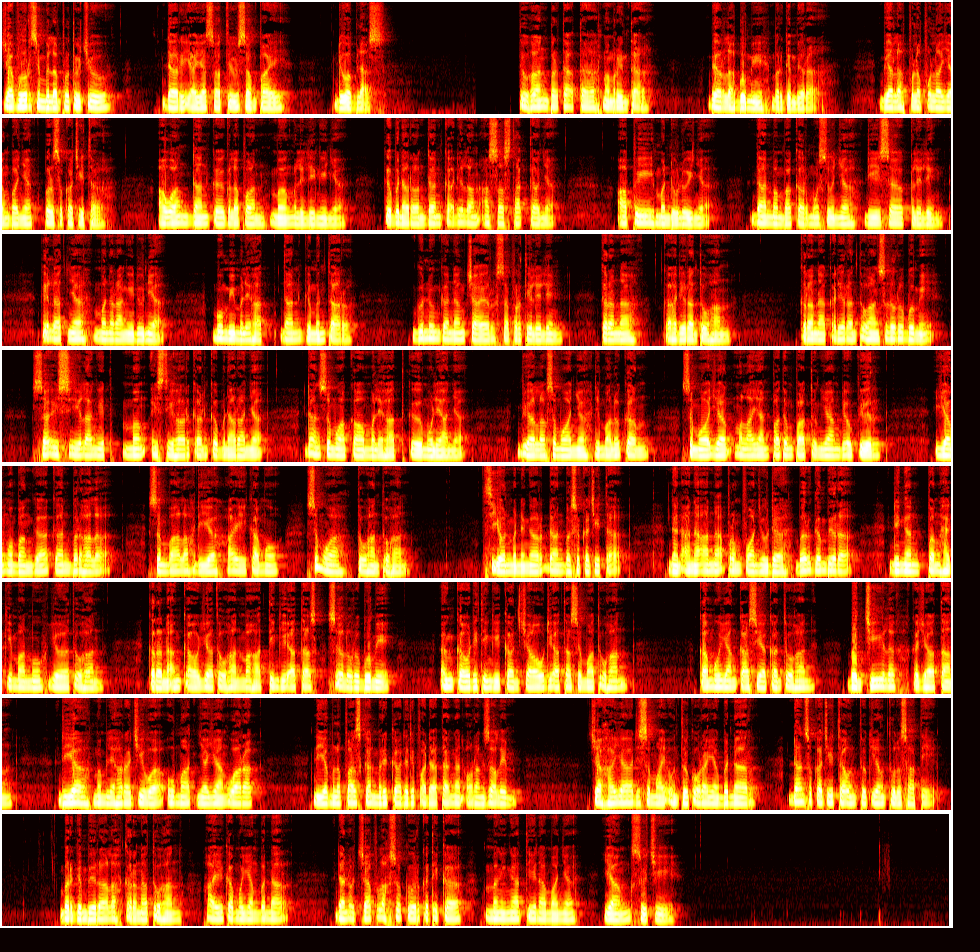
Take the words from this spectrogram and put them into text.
Jabur 97 dari ayat 1 sampai 12. Tuhan bertata memerintah, biarlah bumi bergembira, biarlah pula-pula yang banyak bersuka cita, awan dan kegelapan mengelilinginya, kebenaran dan keadilan asas taktanya, api menduluinya dan membakar musuhnya di sekeliling, kilatnya menerangi dunia, bumi melihat dan gementar, gunung ganang cair seperti lilin kerana kehadiran Tuhan, kerana kehadiran Tuhan seluruh bumi, seisi langit mengistiharkan kebenarannya dan semua kaum melihat kemuliaannya. Biarlah semuanya dimalukan, semua yang melayan patung-patung yang diukir, yang membanggakan berhala, Sembahlah dia, hai kamu, semua Tuhan-Tuhan. Sion mendengar dan bersuka cita, dan anak-anak perempuan Yuda bergembira dengan penghakimanmu, ya Tuhan, kerana engkau, ya Tuhan, maha tinggi atas seluruh bumi. Engkau ditinggikan jauh di atas semua Tuhan. Kamu yang kasih akan Tuhan, bencilah kejahatan, dia memelihara jiwa umatnya yang warak. Dia melepaskan mereka daripada tangan orang zalim. Cahaya disemai untuk orang yang benar dan sukacita untuk yang tulus hati. Bergembiralah kerana Tuhan, hai kamu yang benar, dan ucaplah syukur ketika mengingati namanya yang suci.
